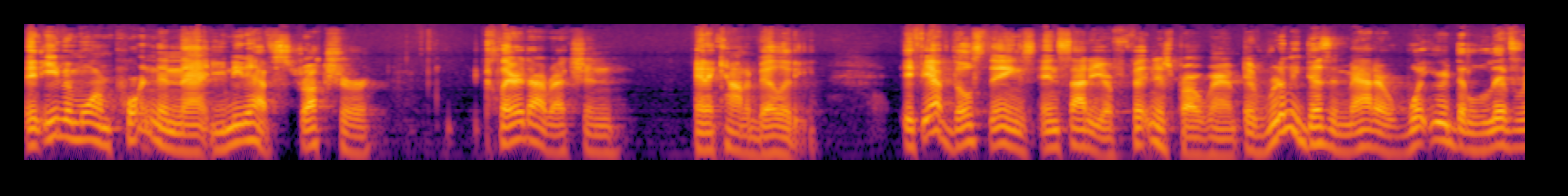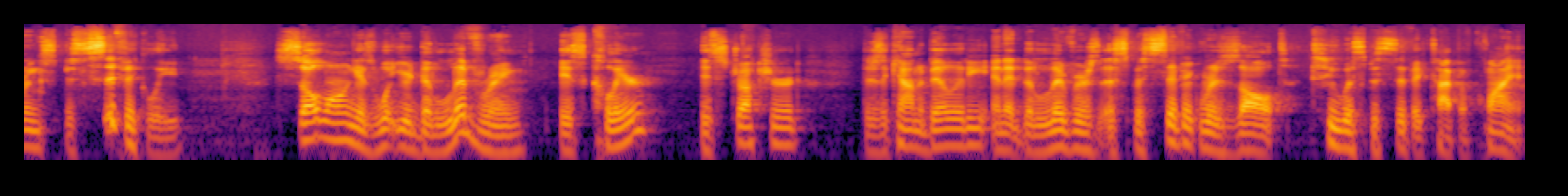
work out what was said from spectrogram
And even more important than that, you need to have structure, clear direction, and accountability. If you have those things inside of your fitness program, it really doesn't matter what you're delivering specifically, so long as what you're delivering is clear, is structured, there's accountability, and it delivers a specific result to a specific type of client.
